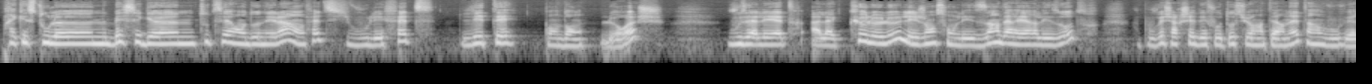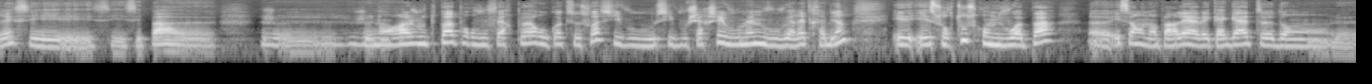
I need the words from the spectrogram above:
Prekestulen, Bessegen, toutes ces randonnées-là, en fait, si vous les faites l'été pendant le rush, vous allez être à la queue leu les gens sont les uns derrière les autres. Pouvez chercher des photos sur internet, hein, vous verrez, c'est pas. Euh, je, n'en rajoute pas pour vous faire peur ou quoi que ce soit. Si vous, si vous cherchez vous-même, vous verrez très bien. Et, surtout, ce qu'on ne voit pas, euh, et ça, on en parlait avec Agathe dans le,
